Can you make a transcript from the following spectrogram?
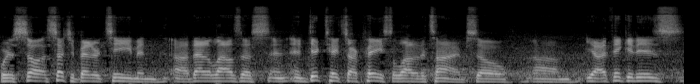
we're so, such a better team, and uh, that allows us and, and, dictates our pace a lot of the time. So, um, yeah, I think it is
